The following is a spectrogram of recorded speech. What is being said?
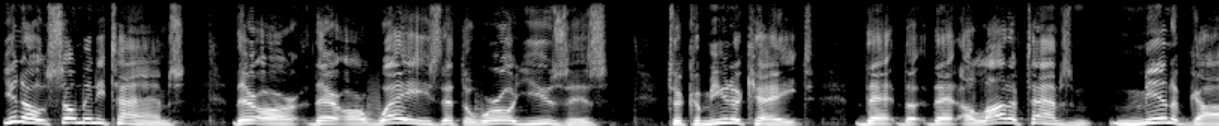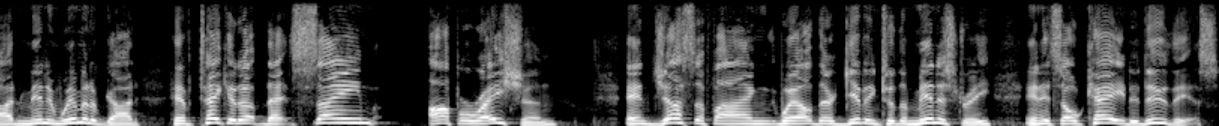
You know, so many times there are, there are ways that the world uses to communicate that the, that a lot of times men of God, men and women of God, have taken up that same operation and justifying, well, they're giving to the ministry and it's okay to do this.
